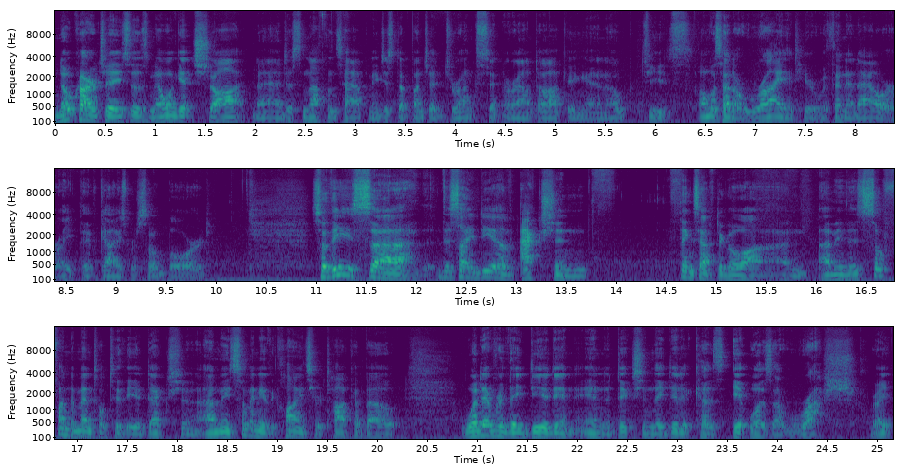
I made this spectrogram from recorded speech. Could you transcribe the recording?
no car chases, no one gets shot, nah, just nothing's happening, just a bunch of drunks sitting around talking, and oh geez, almost had a riot here within an hour, right? The guys were so bored. So these, uh, this idea of action, things have to go on. I mean, it's so fundamental to the addiction. I mean, so many of the clients here talk about whatever they did in, in addiction, they did it because it was a rush, right?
